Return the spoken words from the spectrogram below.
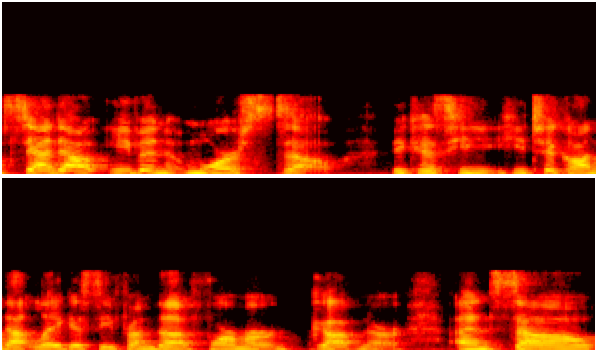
stand out even more so because he he took on that legacy from the former governor. And so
